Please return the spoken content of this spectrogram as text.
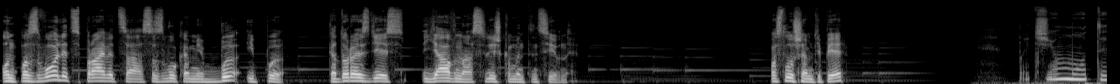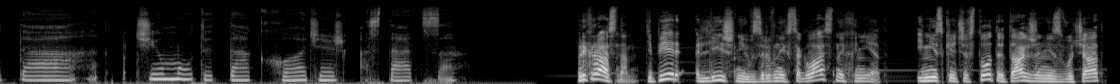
Он позволит справиться со звуками Б и П, которые здесь явно слишком интенсивные. Послушаем теперь. Почему ты так, почему ты так хочешь остаться? Прекрасно. Теперь лишних взрывных согласных нет. И низкие частоты также не звучат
